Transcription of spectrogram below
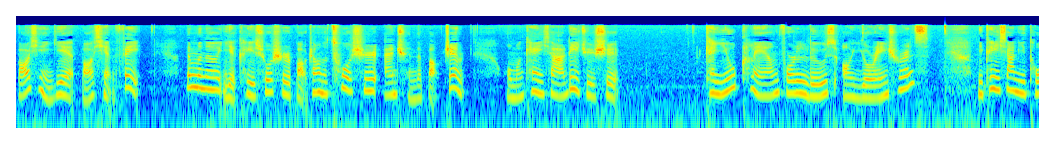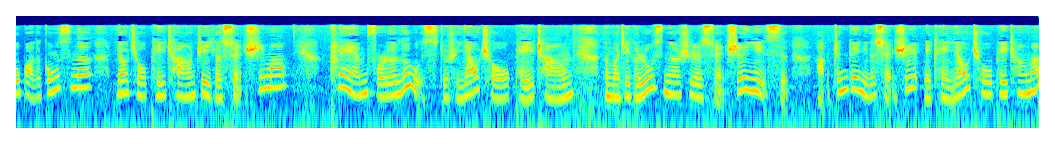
保险业、保险费，那么呢，也可以说是保障的措施、安全的保证。我们看一下例句是：Can you claim for the loss on your insurance？你可以向你投保的公司呢要求赔偿这个损失吗？Claim for the loss 就是要求赔偿。那么这个 loss 呢是损失的意思啊，针对你的损失，你可以要求赔偿吗？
